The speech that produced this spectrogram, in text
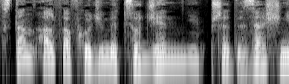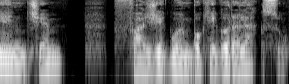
W stan alfa wchodzimy codziennie przed zaśnięciem w fazie głębokiego relaksu.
